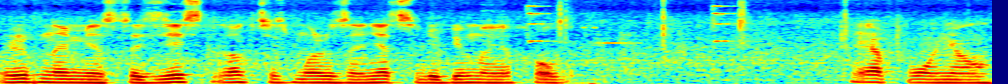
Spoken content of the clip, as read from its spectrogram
рыбное место. Здесь ногти сможет заняться любимой хобби. Я понял.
